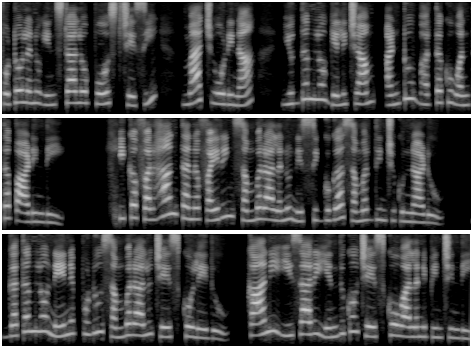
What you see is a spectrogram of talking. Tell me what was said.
ఫొటోలను ఇన్స్టాలో పోస్ట్ చేసి, మ్యాచ్ ఓడినా, యుద్ధంలో గెలిచాం అంటూ భర్తకు వంత పాడింది. ఇక ఫర్హాన్ తన ఫైరింగ్ సంబరాలను నిస్సిగ్గుగా సమర్థించుకున్నాడు. గతంలో నేనెప్పుడూ సంబరాలు చేసుకోలేదు. కానీ ఈసారి ఎందుకో చేసుకోవాలనిపించింది.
